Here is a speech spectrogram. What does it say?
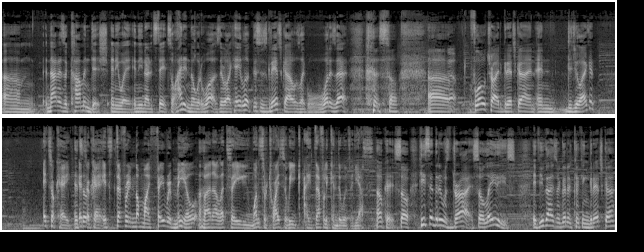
um, not as a common dish anyway in the United States. So I didn't know what it was. They were like, "Hey, look, this is grechka." I was like, "What is that?" so, uh, Flo tried grechka, and, and did you like it? It's okay. It's It's, okay. okay. Uh-huh. It's definitely not my favorite meal, but uh, let's say once or twice a week, I definitely can do with it. Yes. Okay, so he said that it was dry. So, ladies, if you guys are good at cooking grechka,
